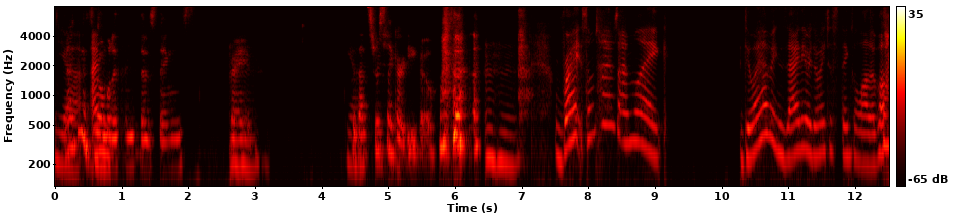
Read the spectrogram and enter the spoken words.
yeah i think it's I'm- normal to think those things right mhm. Yeah, but that's just like our ego Mhm. Right. Sometimes I'm like, do I have anxiety or do I just think a lot about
